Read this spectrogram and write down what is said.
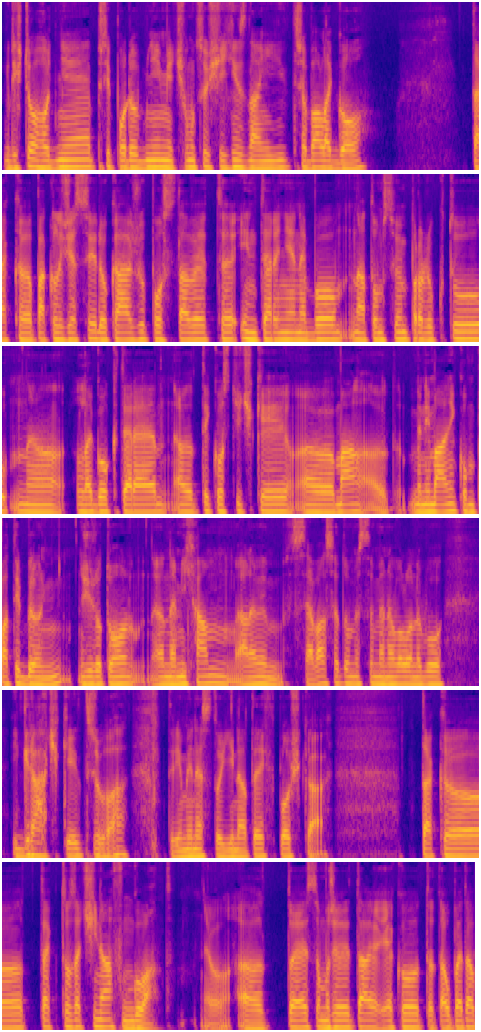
když to hodně připodobním něčemu, co všichni znají, třeba Lego, tak eh, pak, že si dokážu postavit interně nebo na tom svém produktu Lego, které ty kostičky má minimálně kompatibilní, že do toho nemíchám, já nevím, Seva se to myslím jmenovalo, nebo igráčky třeba, který mi nestojí na těch ploškách tak, eh, tak to začíná fungovat. Jo. A to je samozřejmě ta, jako, ta, ta úplně ta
